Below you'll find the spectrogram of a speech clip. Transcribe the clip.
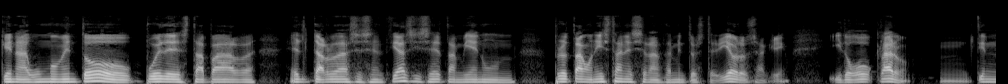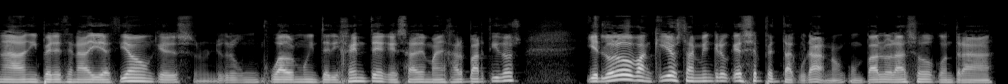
que en algún momento puede destapar el tarro de las esencias y ser también un protagonista en ese lanzamiento exterior, o sea que y luego claro tienen a Dani Pérez en la dirección, que es yo creo un jugador muy inteligente, que sabe manejar partidos y el duelo de banquillos también creo que es espectacular, ¿no? Con Pablo Lasso contra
